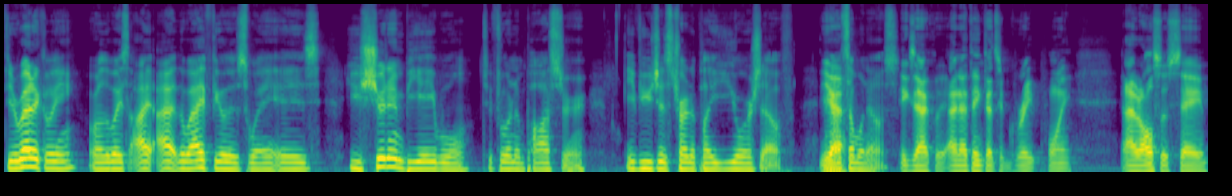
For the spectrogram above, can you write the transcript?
theoretically, or the ways I, I the way I feel this way is you shouldn't be able to feel an imposter if you just try to play yourself, and Yeah. not someone else. Exactly. And I think that's a great point. And I would also say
